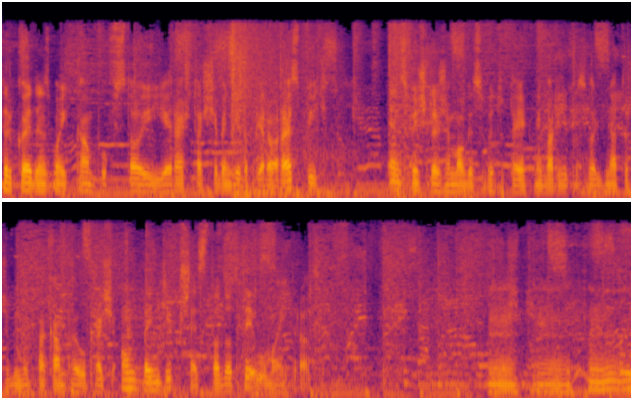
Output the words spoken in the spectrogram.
tylko jeden z moich kampów stoi i reszta się będzie dopiero respić. Więc myślę, że mogę sobie tutaj jak najbardziej pozwolić na to, żeby mógł dwa kampy ukraść. On będzie przez to do tyłu, moi drodzy. Mm, mm,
